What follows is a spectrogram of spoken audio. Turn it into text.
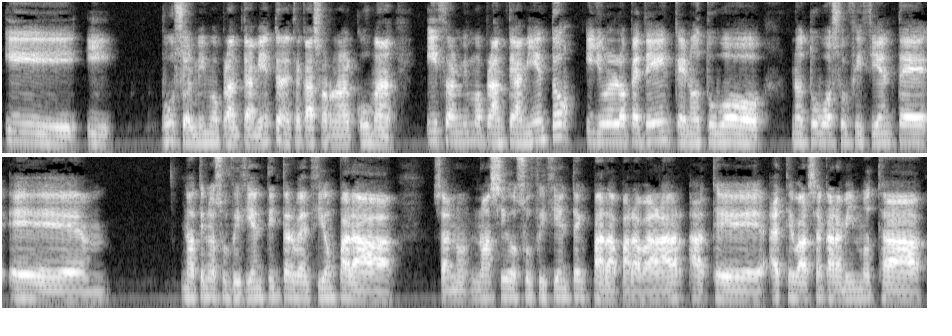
y, puso el mismo planteamiento, en este caso Ronald Koeman hizo el mismo planteamiento y Julio Lopetegui que no tuvo no tuvo suficiente eh, no ha tenido suficiente intervención para sea, no, ha sido suficiente para, para parar a este, a este Barça que ahora mismo está,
